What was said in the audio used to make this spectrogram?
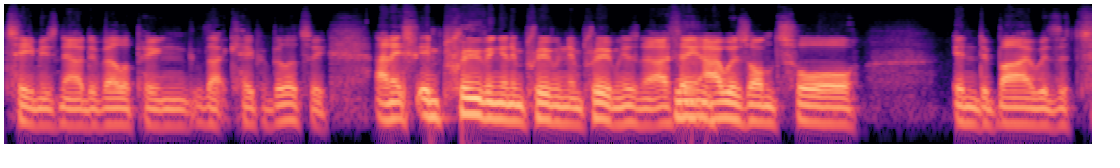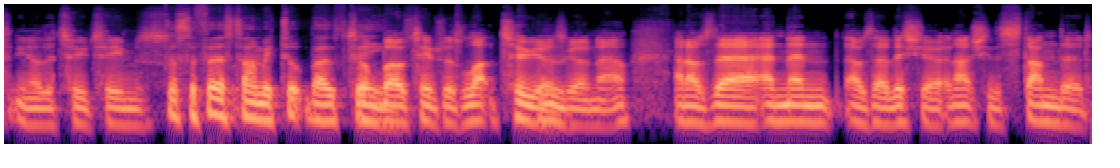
team is now developing that capability, and it's improving and improving and improving, isn't it? I think I was on tour in Dubai with the t- you know the two teams That's the first time we took both took teams. both teams was lo- two years hmm. ago now, and I was there, and then I was there this year, and actually the standard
